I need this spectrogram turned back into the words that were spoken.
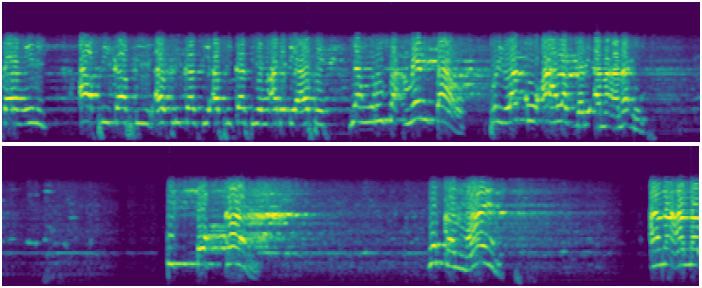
sekarang ini aplikasi, aplikasi, aplikasi yang ada di HP yang merusak mental, perilaku ahlak dari anak-anaknya. Bukan main. Anak-anak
